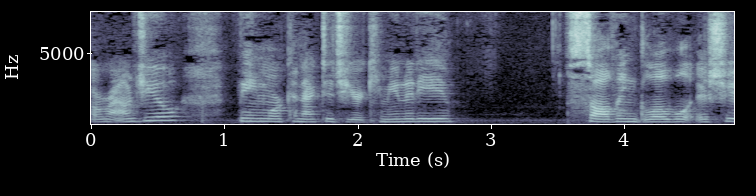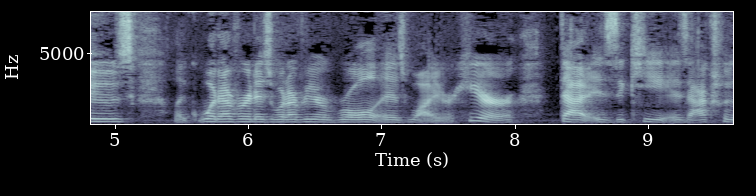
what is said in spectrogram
around you, being more connected to your community, solving global issues like whatever it is whatever your role is while you're here that is the key is actually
